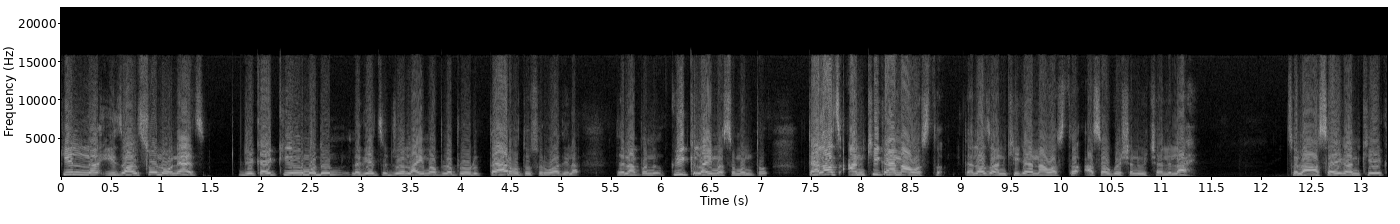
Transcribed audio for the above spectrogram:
kiln is also known as जे काही किल मधून लगेच जो लाईम आपला प्रोडक्ट तयार होतो सुरुवातीला ज्याला आपण क्विक लाईम असं म्हणतो त्यालाच आणखी काय नाव असतं? त्यालाच आणखी काय नाव असतं? असा क्वेश्चन विचारलेला आहे. चला असा एक आणखी एक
